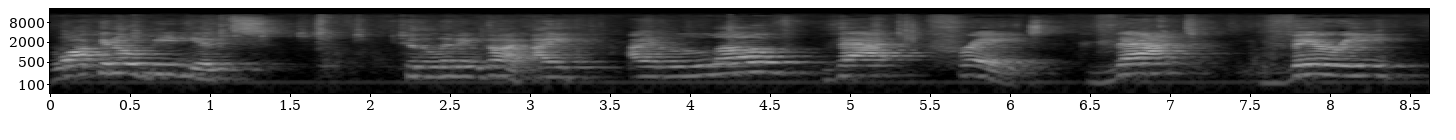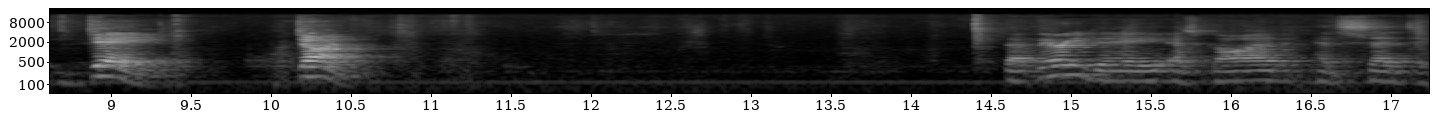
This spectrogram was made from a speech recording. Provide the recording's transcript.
Walk in obedience to the living God. I, I love that phrase. That very day. Done. That very day, as God had said to him.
